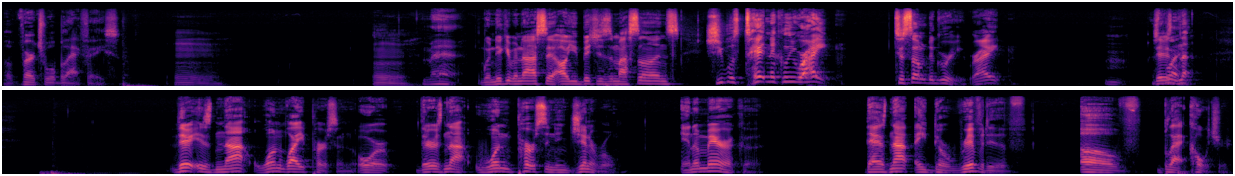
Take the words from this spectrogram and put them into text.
of virtual blackface. Mm. Mm. Man. When Nicki Minaj said, "All you bitches are my sons," she was technically right to some degree, right? Mm. There's not there is not one white person or there is not one person in general in America that is not a derivative of black culture.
